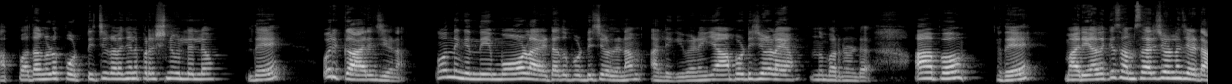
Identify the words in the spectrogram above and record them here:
അപ്പം അതങ്ങോട്ട് പൊട്ടിച്ച് കളഞ്ഞാൽ പ്രശ്നമില്ലല്ലോ. ദേ ഒരു കാര്യം ചെയ്യണം. ഒന്നെങ്കിൽ നീ മോളായിട്ട് അത് പൊട്ടിച്ച് കളയണം. അല്ലെങ്കിൽ വേണമെങ്കിൽ ഞാൻ പൊട്ടിച്ച് കളയാം എന്നും പറഞ്ഞുകൊണ്ട്. അപ്പോൾ അതെ മര്യാദയ്ക്ക് സംസാരിച്ചോളണം ചേട്ടാ.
